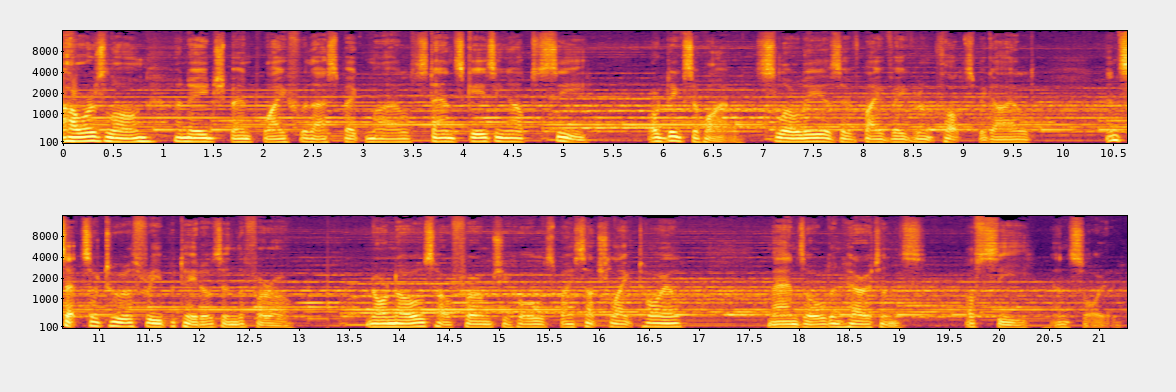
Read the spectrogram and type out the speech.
Hours long, an age-bent wife with aspect mild stands gazing out to sea, or digs a while, slowly as if by vagrant thoughts beguiled, and sets her two or three potatoes in the furrow, nor knows how firm she holds by such like toil. Man's old inheritance of sea and soil.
